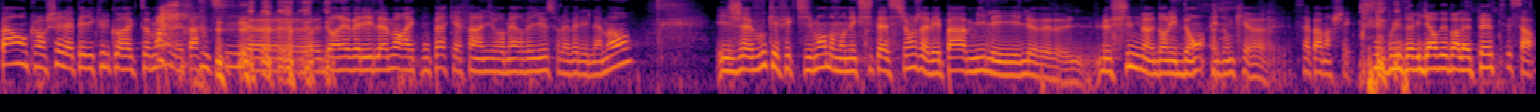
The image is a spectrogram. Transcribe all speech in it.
pas enclenché la pellicule correctement. On est parti euh, dans la vallée de la mort avec mon père qui a fait un livre merveilleux sur la vallée de la mort. Et j'avoue qu'effectivement, dans mon excitation, j'avais pas mis les- le, le film dans les dents, et donc euh, ça n'a pas marché. Vous les avez gardées dans la tête C'est ça.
